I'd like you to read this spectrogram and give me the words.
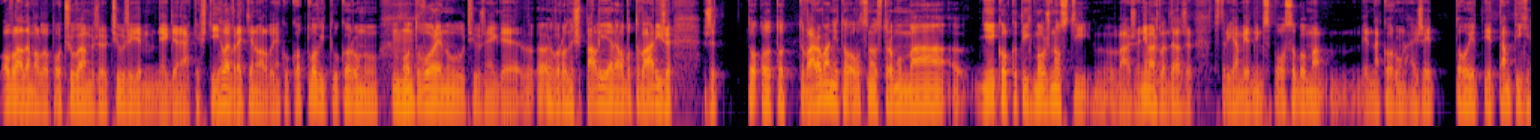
ovládam alebo počúvam, že či už idem niekde nejaké štíhle vreteno alebo nejakú kotlovitú korunu mm-hmm. otvorenú, či už niekde v rôzne špalier alebo tvári, že, že to, to tvarovanie toho ovocného stromu má e, niekoľko tých možností. Máš, nemáš len teraz, že striham jedným spôsobom a jedna koruna. Hej, že je toho je, je tam tých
